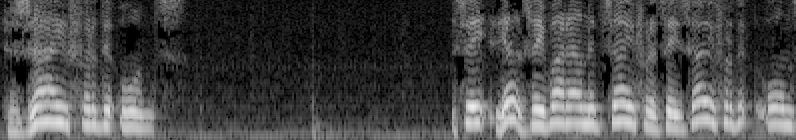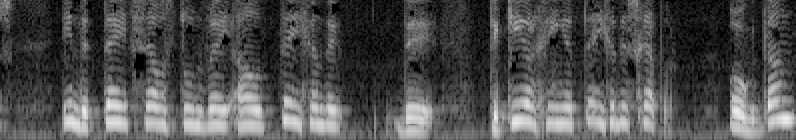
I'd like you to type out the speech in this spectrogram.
zuiverde ons, zij, ja, zij waren aan het zuiveren, zij zuiverden ons in de tijd zelfs toen wij al tegen de, de tekeer gingen tegen de schepper. Ook dan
